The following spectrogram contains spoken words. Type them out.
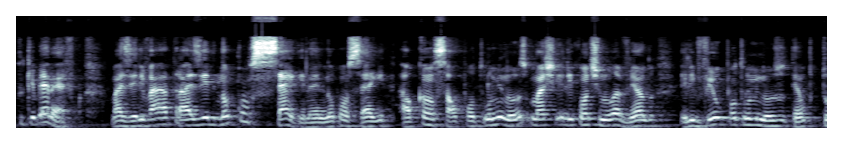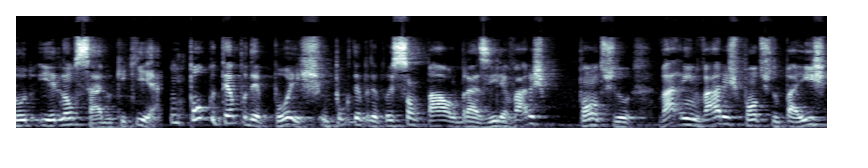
do que benéfico. Mas ele vai atrás e ele não consegue, né? Ele não consegue alcançar o ponto luminoso, mas ele continua vendo, ele vê o ponto luminoso o tempo todo e ele não sabe o que, que é. Um pouco tempo depois, um pouco tempo depois, São Paulo, Brasília, vários pontos do, em vários pontos do país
